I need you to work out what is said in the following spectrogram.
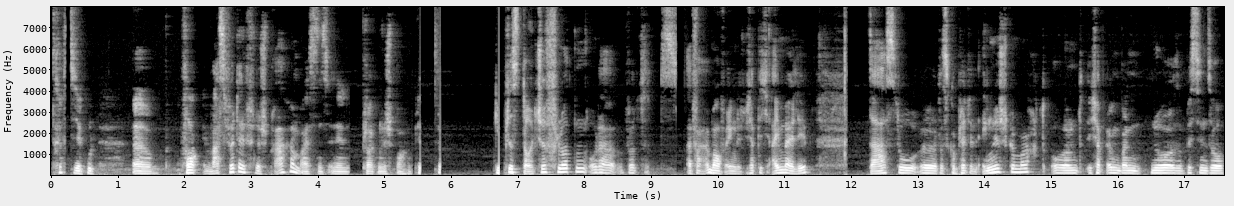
trifft sich ja gut. Ähm, vor, was wird denn für eine Sprache meistens in den Flotten gesprochen? Gibt es deutsche Flotten oder wird es einfach immer auf Englisch? Ich habe dich einmal erlebt, da hast du äh, das komplett in Englisch gemacht und ich habe irgendwann nur so ein bisschen so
